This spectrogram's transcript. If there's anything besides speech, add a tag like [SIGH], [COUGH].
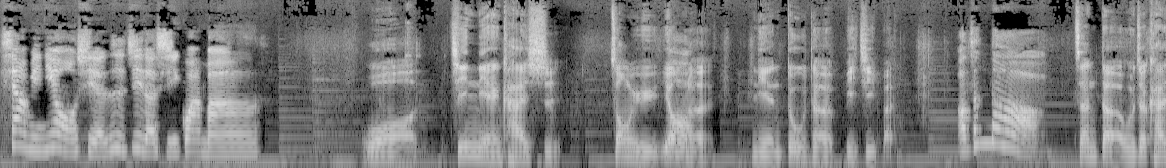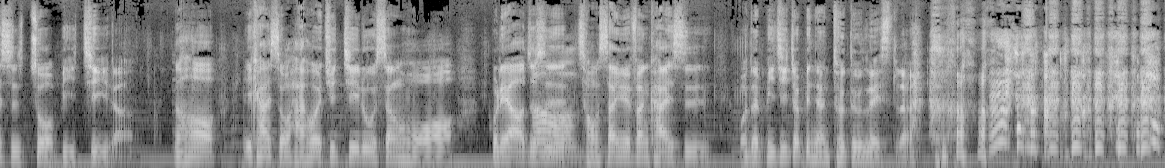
夏米，你有写日记的习惯吗？我今年开始，终于用了年度的笔记本。哦，真的？真的，我就开始做笔记了。然后一开始我还会去记录生活。不料就是从三月份开始，哦、我的笔记就变成 to do list 了，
